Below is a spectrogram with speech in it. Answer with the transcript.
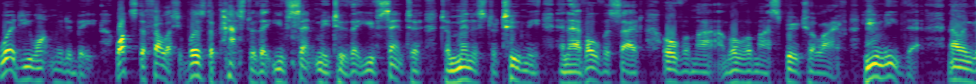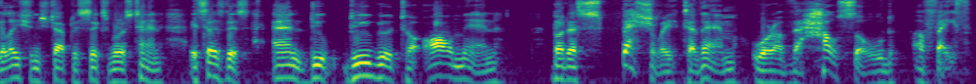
where do you want me to be? What's the fellowship? Where's the pastor that you've sent me to, that you've sent to, to minister to me and have oversight over my, over my spiritual life? You need that. Now in Galatians chapter 6 verse 10, it says this, and do, do good to all men, but especially to them who are of the household of faith.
